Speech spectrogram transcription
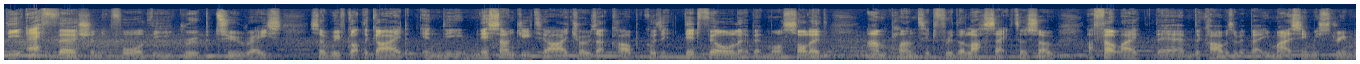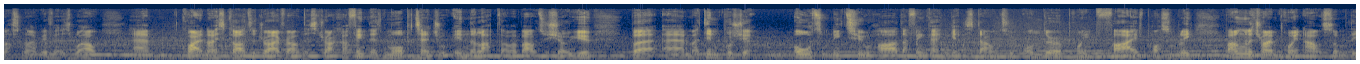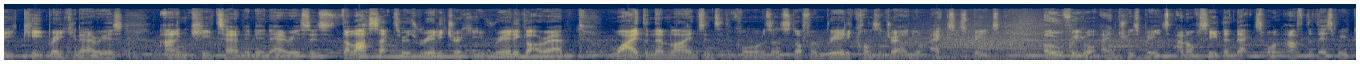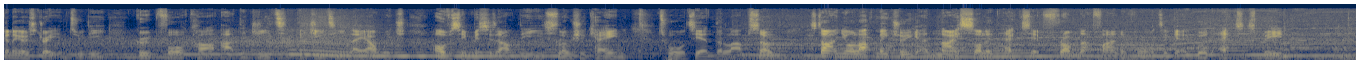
the F version for the Group 2 race. So we've got the guide in the Nissan GTR. I chose that car because it did feel a little bit more solid and planted through the last sector. So I felt like the, um, the car was a bit better. You might have seen me stream last night with it as well. Um, quite a nice car to drive around this track. I think there's more potential in the lap that I'm about to show you. But um, I didn't push it ultimately too hard. I think I can get this down to under a 0.5 possibly, but I'm going to try and point out some of the key braking areas and key turning in areas. It's, the last sector is really tricky. You've really got to um, widen them lines into the corners and stuff and really concentrate on your exit speeds over your entry speeds. And obviously the next one after this, we're going to go straight into the Group 4 car at the GT, the GT layout, which obviously misses out the slow chicane towards the end of the lap. So starting your lap, make sure you get a nice solid exit from that final corner to get a good exit speed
